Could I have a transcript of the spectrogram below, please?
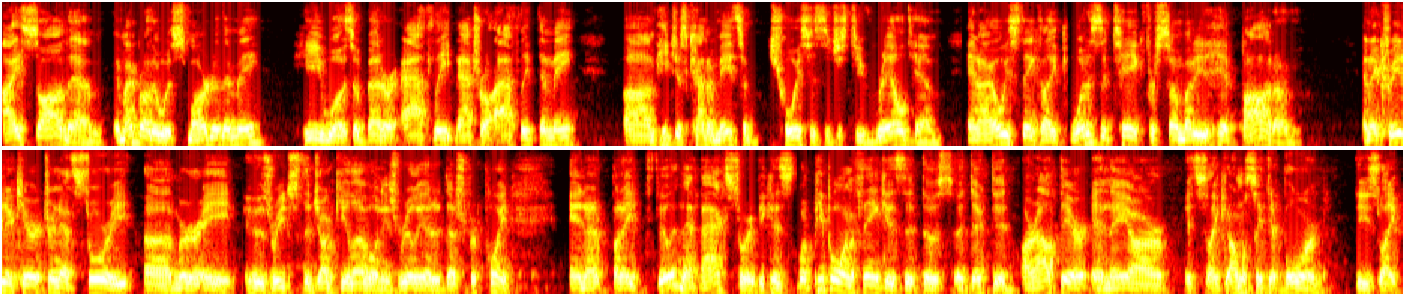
I saw them, and my brother was smarter than me he was a better athlete, natural athlete than me. Um, he just kind of made some choices that just derailed him. And I always think, like, what does it take for somebody to hit bottom? And I created a character in that story, uh, Murder Eight, who's reached the junkie level and he's really at a desperate point. And I, but I fill in that backstory because what people want to think is that those addicted are out there and they are. It's like almost like they're born. These like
